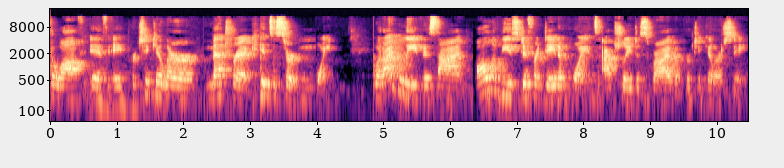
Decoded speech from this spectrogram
go off if a particular metric hits a certain point. What I believe is that all of these different data points actually describe a particular state.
